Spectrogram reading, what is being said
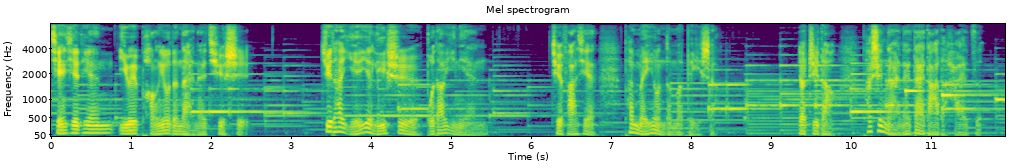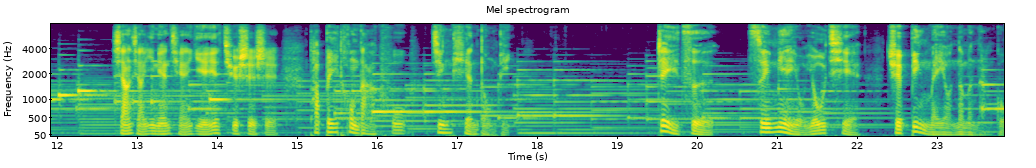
前些天，一位朋友的奶奶去世。距他爷爷离世不到一年，却发现他没有那么悲伤。要知道，他是奶奶带大的孩子。想想一年前爷爷去世时，他悲痛大哭，惊天动地。这一次，虽面有忧切，却并没有那么难过。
